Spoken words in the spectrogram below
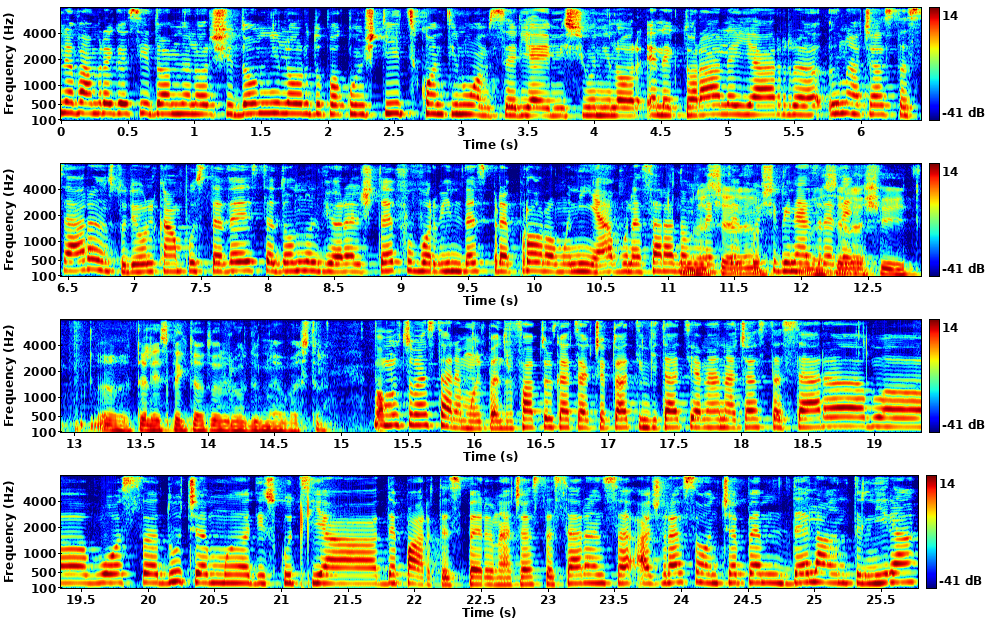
Bine v-am regăsit, doamnelor și domnilor. După cum știți, continuăm seria emisiunilor electorale, iar uh, în această seară, în studioul Campus TV, este domnul Viorel Ștefu. Vorbim despre Pro-România. Bună seara, domnule Bună seara, Ștefu, și bine ați revenit. Bună seara și uh, telespectatorilor dumneavoastră. Vă mulțumesc tare mult pentru faptul că ați acceptat invitația mea în această seară. O să ducem uh, discuția departe, sper, în această seară, însă aș vrea să o începem de la întâlnirea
